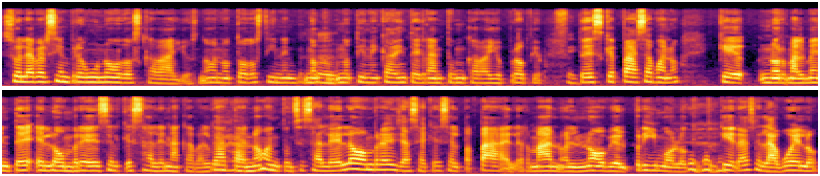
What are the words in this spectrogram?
suele haber siempre uno o dos caballos, ¿no? No todos tienen, no, no tiene cada integrante un caballo propio. Sí. Entonces, ¿qué pasa? Bueno, que normalmente el hombre es el que sale en la cabalgata, Ajá. ¿no? Entonces sale el hombre, ya sea que es el papá, el hermano, el novio, el primo, lo que tú quieras, el abuelo.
